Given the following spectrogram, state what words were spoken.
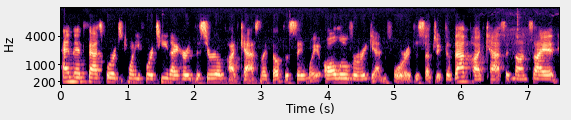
And then fast forward to 2014, I heard the Serial podcast, and I felt the same way all over again for the subject of that podcast, Adnan Syed.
